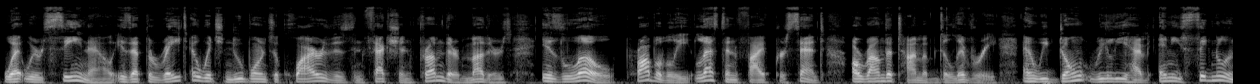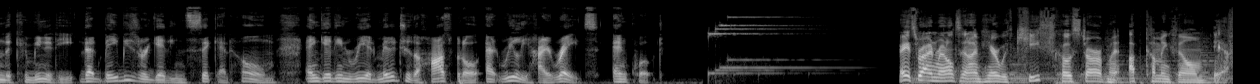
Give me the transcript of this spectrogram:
What we're seeing now is that the rate at which newborns acquire this infection from their mothers is low probably less than 5% around the time of delivery, and we don't really have any signal in the community that babies are getting sick at home and getting readmitted to the hospital at really high rates. End quote. Hey, it's Ryan Reynolds, and I'm here with Keith, co star of my upcoming film, If,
